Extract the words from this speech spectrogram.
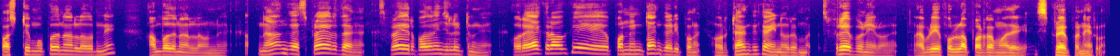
ஃபஸ்ட்டு முப்பது நாளில் ஒன்று ஐம்பது நாளில் ஒன்று நாங்கள் ஸ்ப்ரேயர் தாங்க. ஸ்ப்ரேயர் பதினஞ்சு லிட்டருங்க. ஒரு ஏக்கராவுக்கு பன்னெண்டு டேங்க் அடிப்போங்க. ஒரு டேங்க்குக்கு ஐநூறு ஸ்ப்ரே பண்ணிடுவாங்க அப்படியே ஃபுல்லாக படுற மாதிரி ஸ்ப்ரே பண்ணிடுவோம்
